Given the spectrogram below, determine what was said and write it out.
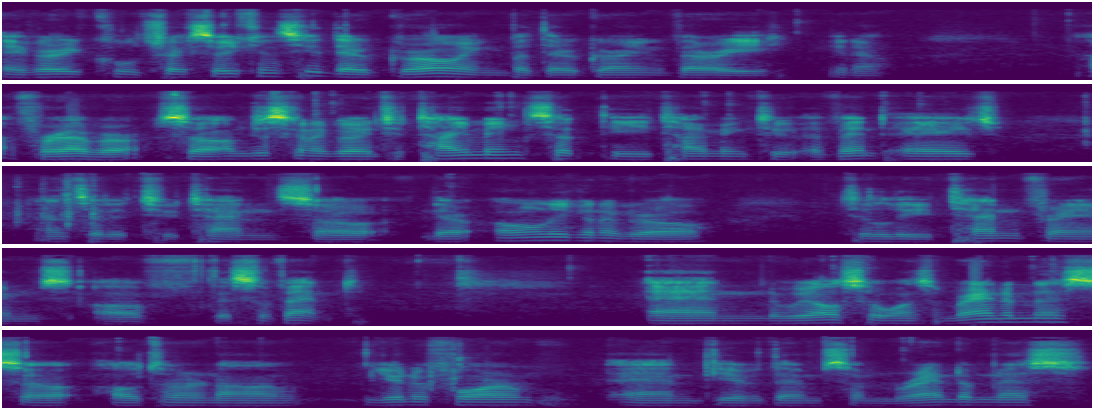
a very cool trick. So you can see they're growing, but they're growing very, you know, uh, forever. So I'm just going to go into timing, set the timing to event age, and set it to 10. So they're only going to grow till the 10 frames of this event. And we also want some randomness, so I'll turn on uniform and give them some randomness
